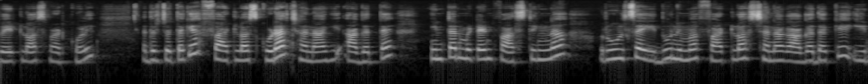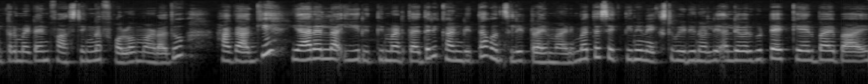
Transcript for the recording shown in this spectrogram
ವೆಯ್ಟ್ ಲಾಸ್ ಮಾಡ್ಕೊಳ್ಳಿ. ಅದ್ರ ಜೊತೆಗೆ ಫ್ಯಾಟ್ ಲಾಸ್ ಕೂಡ ಚೆನ್ನಾಗಿ ಆಗುತ್ತೆ. ಇಂಟರ್ಮಿಟೆಂಟ್ ಫಾಸ್ಟಿಂಗ್ನ ರೂಲ್ಸೇ ಇದು. ನಿಮ್ಮ ಫ್ಯಾಟ್ ಲಾಸ್ ಚೆನ್ನಾಗಿ ಆಗೋದಕ್ಕೆ ಈ ಇಂಟರ್ಮಿಟೆಂಟ್ ಫಾಸ್ಟಿಂಗ್ನ ಫಾಲೋ ಮಾಡೋದು. ಹಾಗಾಗಿ ಯಾರೆಲ್ಲ ಈ ರೀತಿ ಮಾಡ್ತಾ ಇದ್ದೀರಿ ಖಂಡಿತ ಒಂದ್ಸಲಿ ಟ್ರೈ ಮಾಡಿ. ಮತ್ತೆ ಸಿಗ್ತೀನಿ ನೆಕ್ಸ್ಟ್ ವೀಡಿಯೋನಲ್ಲಿ ಅಲ್ಲಿವರೆಗೂ ಟೇಕ್ ಕೇರ್ ಬಾಯ್ ಬಾಯ್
